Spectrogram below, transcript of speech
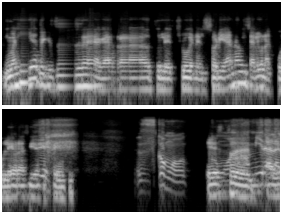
imagínate que estés agarrado tu lechuga en el Soriano y sale una culebra así de repente. Es como, Esto, ah, mira la-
